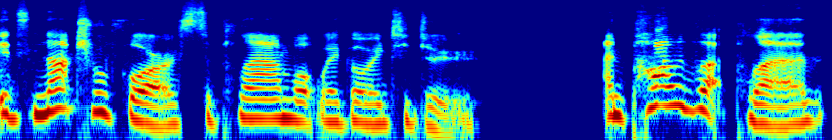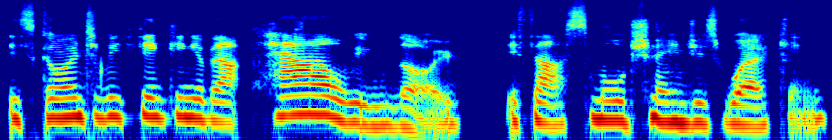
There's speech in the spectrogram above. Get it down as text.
it's natural for us to plan what we're going to do. And part of that plan is going to be thinking about how we know if our small change is working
